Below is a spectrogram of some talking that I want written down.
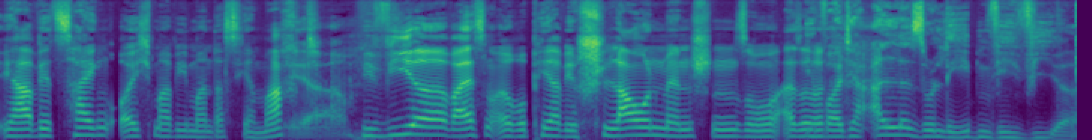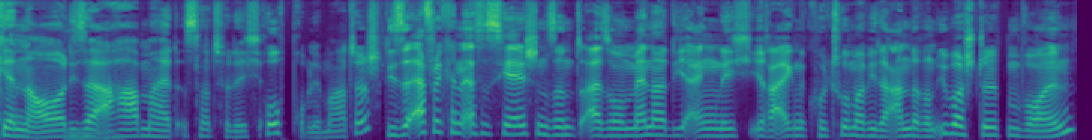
ja, wir zeigen euch mal, wie man das hier macht. Ja. Wie wir weißen Europäer, wir schlauen Menschen, so, also. Ihr wollt ja alle so leben wie wir. Genau, diese Erhabenheit ist natürlich hochproblematisch. Diese African Association sind also Männer, die eigentlich ihre eigene Kultur mal wieder anderen überstülpen wollen.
